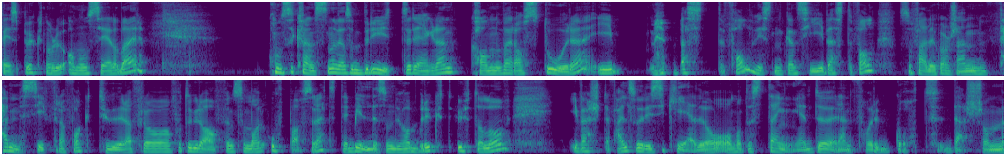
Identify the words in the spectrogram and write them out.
Facebook når du annonserer der? Konsekvensene ved å bryte reglene kan være store. I beste fall, hvis en kan si i beste fall, så får du kanskje en femsifra faktura fra fotografen som har opphavsrett til bildet som du har brukt uten lov. I verste fall så risikerer du å måtte stenge dørene for godt dersom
